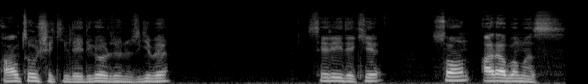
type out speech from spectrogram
Altı o şekildeydi gördüğünüz gibi. Serideki son arabamız.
